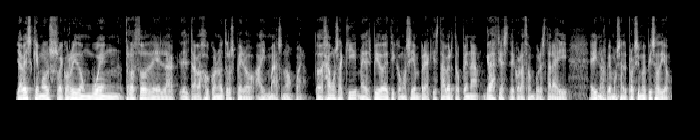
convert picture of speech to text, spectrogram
Ya ves que hemos recorrido un buen trozo del trabajo con otros, pero hay más, ¿no? Bueno, lo dejamos aquí, me despido de ti como siempre, aquí está Berto Pena, gracias de corazón por estar ahí y nos vemos en el próximo episodio.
